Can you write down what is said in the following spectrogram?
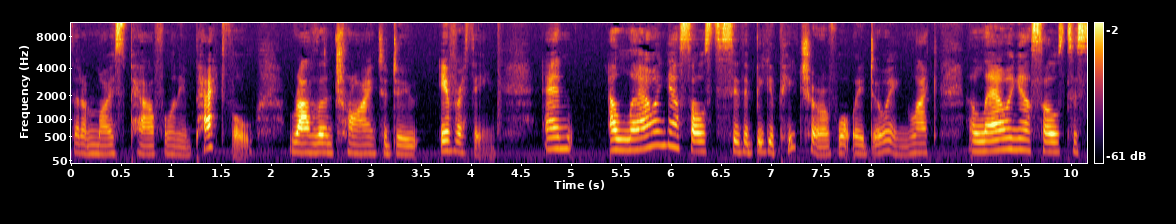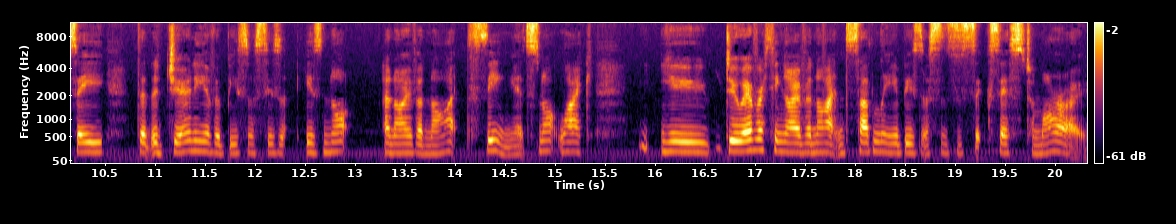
that are most powerful and impactful rather than trying to do everything. And allowing ourselves to see the bigger picture of what we're doing, like allowing ourselves to see that the journey of a business is is not an overnight thing. It's not like you do everything overnight and suddenly your business is a success tomorrow.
